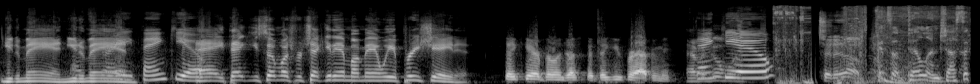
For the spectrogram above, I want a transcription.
You the man, you the That's man. Great. Thank you. Hey, thank you so much for checking in, my man. We appreciate it. Take care, Bill and Jessica. Thank you for having me. Have Thank good one. you. Turn it up. It's a Bill and Jessica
